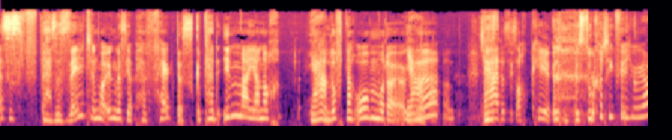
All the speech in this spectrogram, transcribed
es ist, ist selten mal irgendwas ja perfekt. Es gibt halt immer ja noch Ja. Luft nach oben oder Ja. irgendwas. Ja, das ist auch okay. Bist du kritikfähig, Julia?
